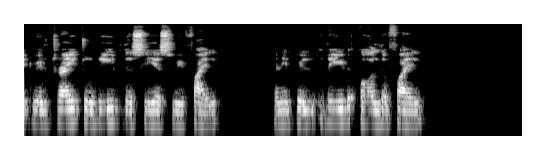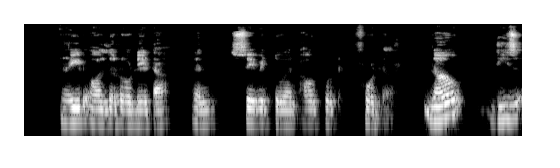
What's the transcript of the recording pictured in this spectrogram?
it will try to read the CSV file. And it will read all the file read all the raw data and save it to an output folder. Now these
